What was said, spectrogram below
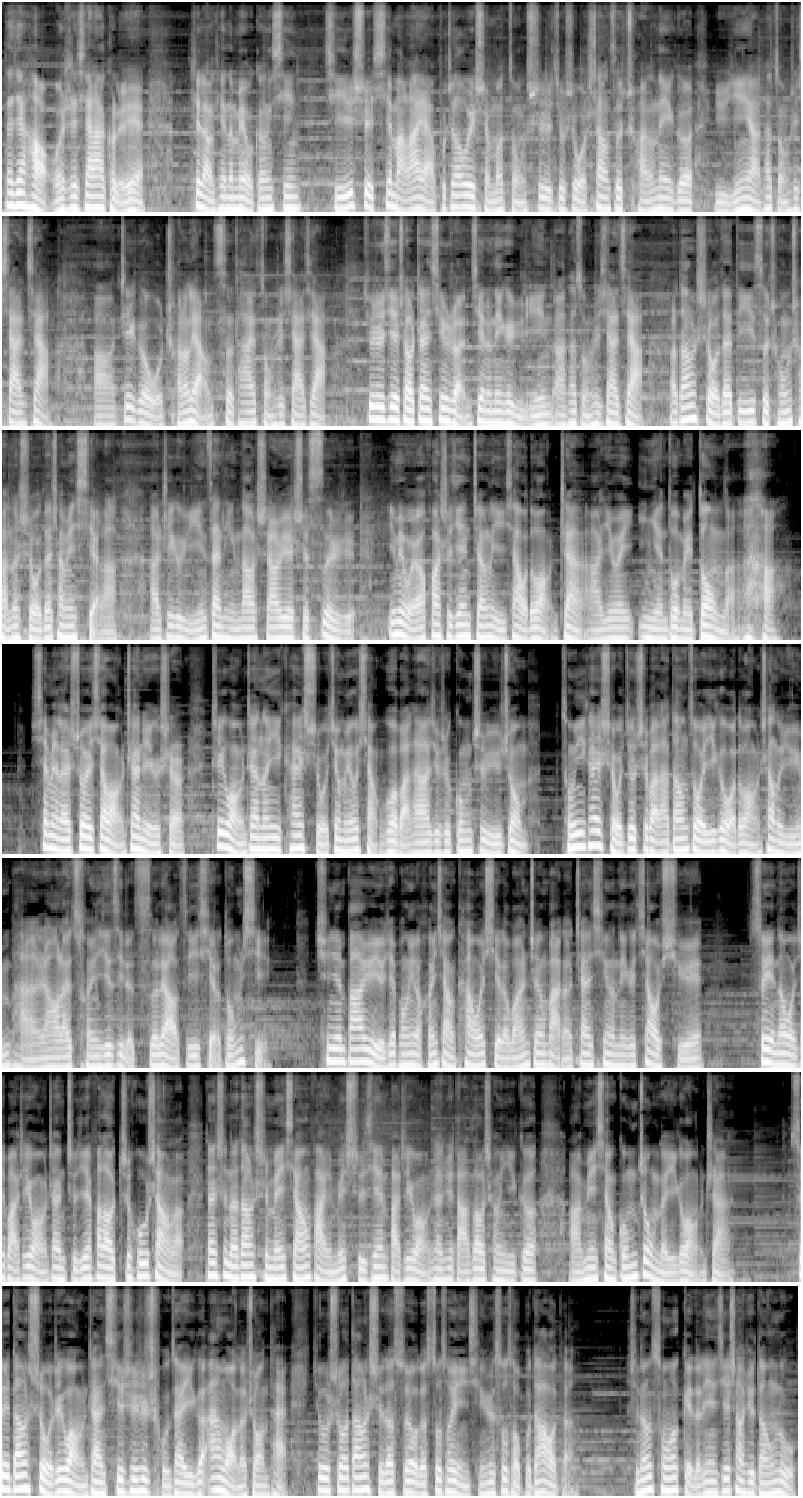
大家好，我是夏拉可略。这两天呢没有更新，其实是喜马拉雅不知道为什么总是就是我上次传的那个语音啊，它总是下架啊。这个我传了两次，它还总是下架。就是介绍占星软件的那个语音啊，它总是下架。而当时我在第一次重传的时候，在上面写了啊，这个语音暂停到十二月十四日，因为我要花时间整理一下我的网站啊，因为一年多没动了 哈。下面来说一下网站这个事儿。这个网站呢，一开始我就没有想过把它就是公之于众。从一开始我就只把它当做一个我的网上的云盘，然后来存一些自己的资料、自己写的东西。去年八月，有些朋友很想看我写的完整版的占星的那个教学，所以呢，我就把这个网站直接发到知乎上了。但是呢，当时没想法，也没时间把这个网站去打造成一个啊面向公众的一个网站，所以当时我这个网站其实是处在一个暗网的状态，就是说当时的所有的搜索引擎是搜索不到的，只能从我给的链接上去登录。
